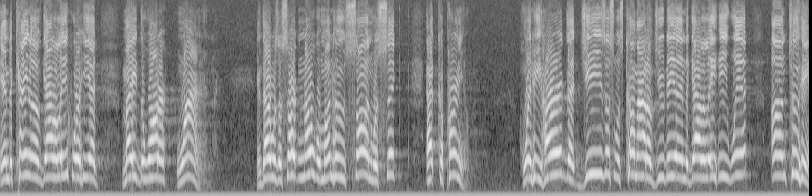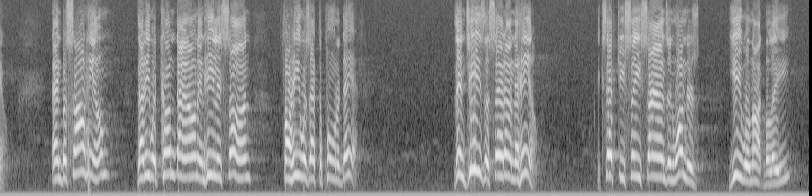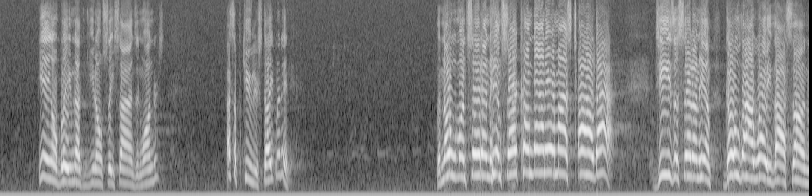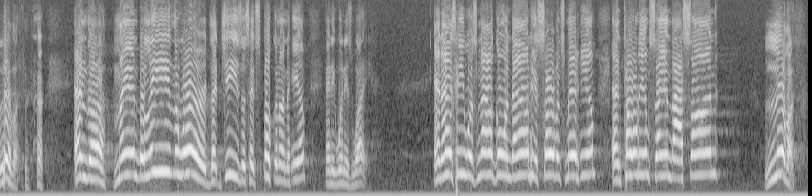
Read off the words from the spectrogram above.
into Cana of Galilee where he had made the water wine. And there was a certain nobleman whose son was sick at Capernaum. When he heard that Jesus was come out of Judea into Galilee, he went unto him and besought him that he would come down and heal his son, for he was at the point of death. Then Jesus said unto him, Except ye see signs and wonders, ye will not believe. You ain't going to believe nothing if you don't see signs and wonders. That's a peculiar statement, isn't it? The nobleman said unto him, Sir, come down here, my child die. Jesus said unto him, Go thy way, thy son liveth. and the man believed the word that Jesus had spoken unto him, and he went his way. And as he was now going down, his servants met him and told him, saying, Thy son liveth.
